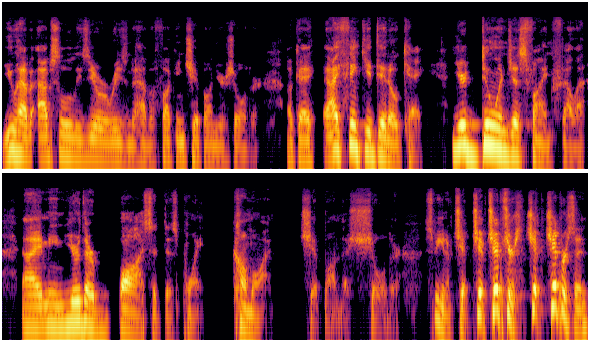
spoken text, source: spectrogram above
you have absolutely zero reason to have a fucking chip on your shoulder. Okay, I think you did okay you're doing just fine, fella. I mean, you're their boss at this point. Come on, chip on the shoulder. Speaking of chip, chip, chipchers, chip, chipperson,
